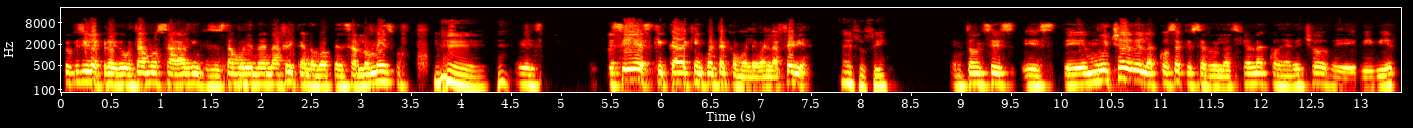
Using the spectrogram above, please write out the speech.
Creo que si le preguntamos a alguien que se está muriendo en África no va a pensar lo mismo. Es- pues sí, es que cada quien cuenta cómo le va en la feria. Eso sí. Entonces, este, mucha de la cosa que se relaciona con el hecho de vivir,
